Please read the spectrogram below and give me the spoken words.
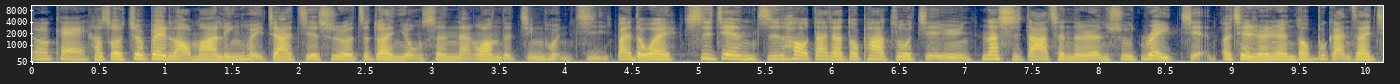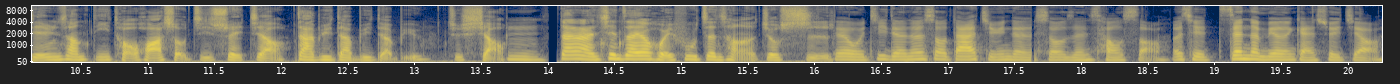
OK，他说就被老妈拎回家，结束了这段永生难忘的惊魂记。By the way，事件之后大家都怕坐捷运，那时搭乘的人数锐减，而且人人都不敢在捷运上低头划手机睡觉。www 就笑。嗯，当然现在要回复正常了，就是。对，我记得那时候搭捷运的时候人超少，而且真的没有人敢睡觉，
